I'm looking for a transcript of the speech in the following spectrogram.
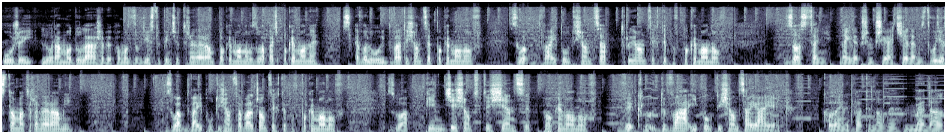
użyj lura modula, żeby pomóc 25 trenerom Pokémonów złapać Pokémony, zewoluuj 2000 Pokémonów, złap 2500 trujących typów Pokémonów, zostań najlepszym przyjacielem z 20 trenerami, złap 2500 walczących typów Pokémonów, złap 50 tysięcy Pokémonów, wykluj 2500 jajek, kolejny platynowy medal,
